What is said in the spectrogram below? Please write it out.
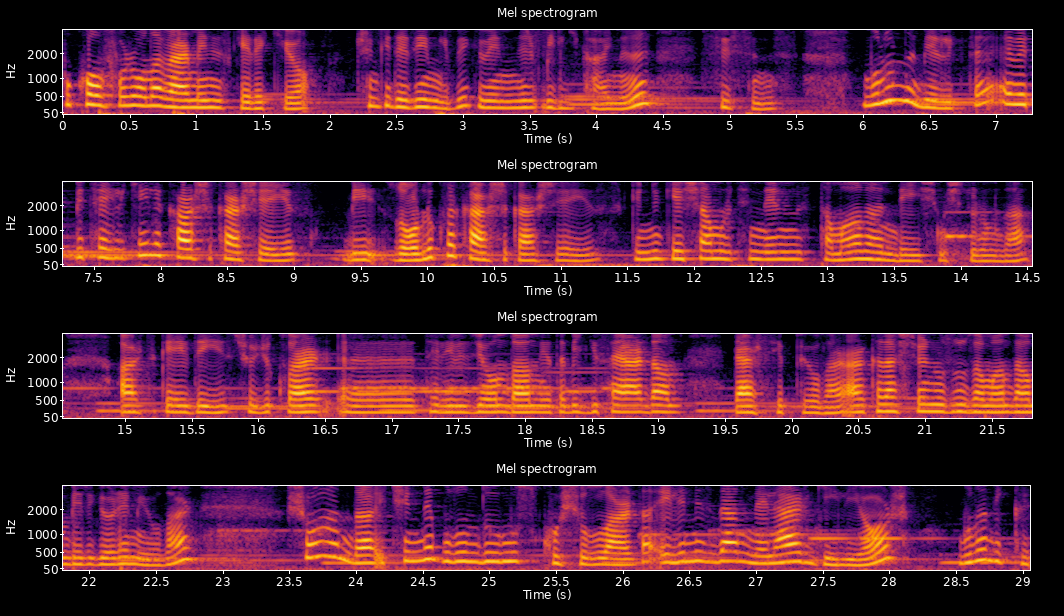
Bu konforu ona vermeniz gerekiyor. Çünkü dediğim gibi güvenilir bilgi kaynağı sizsiniz. Bununla birlikte evet bir tehlikeyle karşı karşıyayız. Bir zorlukla karşı karşıyayız. Günlük yaşam rutinlerimiz tamamen değişmiş durumda. Artık evdeyiz. Çocuklar e, televizyondan ya da bilgisayardan ders yapıyorlar. Arkadaşlarını uzun zamandan beri göremiyorlar. Şu anda içinde bulunduğumuz koşullarda elimizden neler geliyor? Buna dikkat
